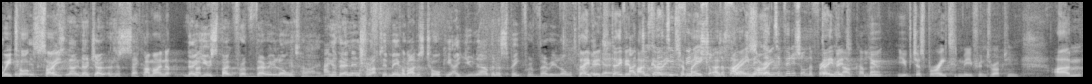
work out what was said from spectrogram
We Uh, talk. is- Sorry. No, no, Jo, just a second. Am I not- no, uh, you spoke for a very long time. You then interrupted me when Come I was talking. Are you now going to speak for a very long time David, again? David, I'm just let going to finish make. on the I'm- I'm framing. sorry. Let him finish on the framing, David, I'll come you, you've just berated me for interrupting you. Um,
